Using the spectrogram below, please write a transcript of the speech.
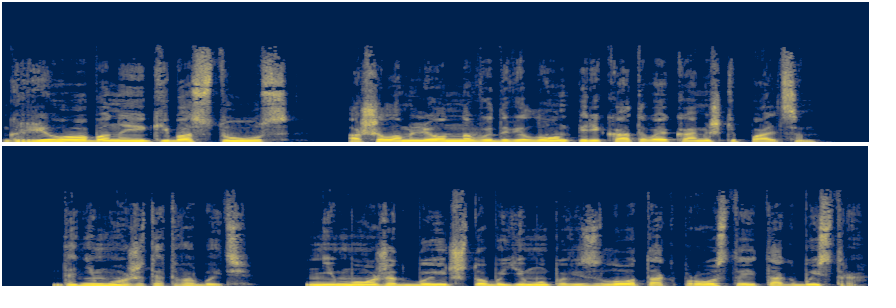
«Гребаный кибастуз!» — ошеломленно выдавил он, перекатывая камешки пальцем. «Да не может этого быть. Не может быть, чтобы ему повезло так просто и так быстро.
